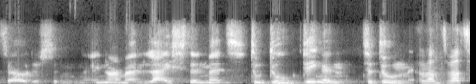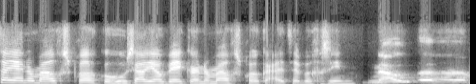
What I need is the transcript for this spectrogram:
zo. Dus een enorme lijsten met to-do dingen te doen. Want wat zou jij normaal gesproken, hoe zou jouw week er normaal gesproken uit hebben gezien? Nou, uh,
